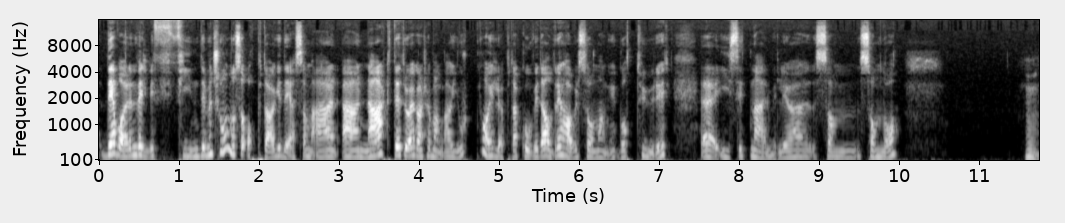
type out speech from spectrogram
det, var en veldig fin dimensjon. Å oppdage det som er, er, nært. Det tror jeg kanskje mange har gjort nå i løpet av covid. Aldri har vel så mange gått turer eh, i sitt nærmiljø som, som nå. Mm.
